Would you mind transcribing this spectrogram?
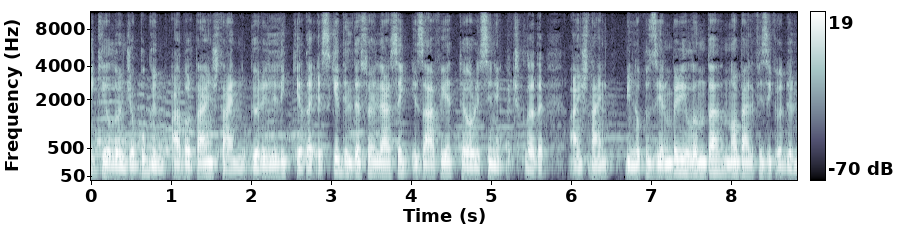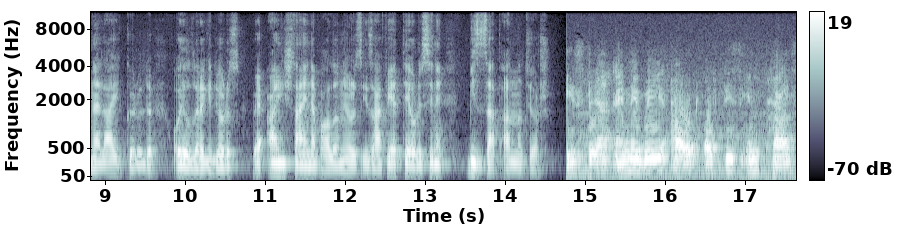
112 yıl önce bugün Albert Einstein görelilik ya da eski dilde söylersek izafiyet teorisini açıkladı. Einstein 1921 yılında Nobel Fizik Ödülüne layık görüldü. O yıllara gidiyoruz ve Einstein'a bağlanıyoruz. İzafiyet teorisini bizzat anlatıyor. Is there any way out of this impasse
